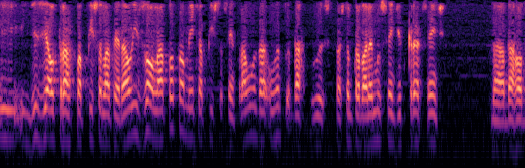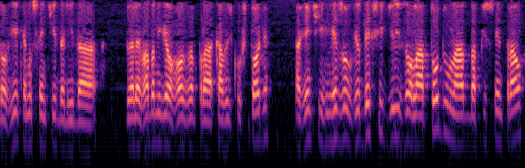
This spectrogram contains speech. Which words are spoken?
e desviar o tráfego para a pista lateral e isolar totalmente a pista central, uma, da, uma das duas. Nós estamos trabalhando no sentido crescente da, da rodovia, que é no sentido ali da, do elevado Miguel Rosa para a casa de custódia. A gente resolveu, decidiu isolar todo um lado da pista central,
